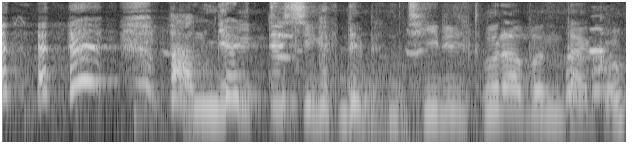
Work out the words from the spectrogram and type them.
밤 12시가 되면 뒤를 돌아본다고.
